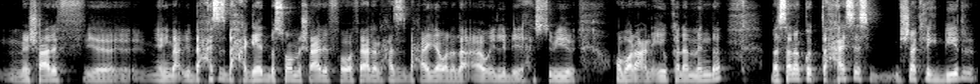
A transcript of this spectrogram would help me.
مش عارف يعني بيبقى حاسس بحاجات بس هو مش عارف هو فعلا حاسس بحاجة ولا لأ أو إيه اللي بيحس بيه عبارة عن إيه وكلام من ده. بس أنا كنت حاسس بشكل كبير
